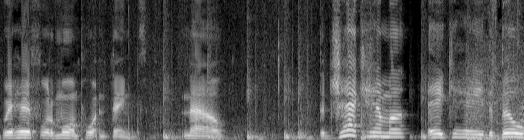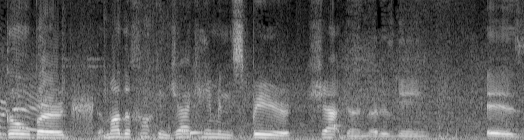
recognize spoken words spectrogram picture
we're here for the more important things. Now, the Jackhammer, aka the Bill Goldberg, the motherfucking Jackhammer Spear shotgun of this game, is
